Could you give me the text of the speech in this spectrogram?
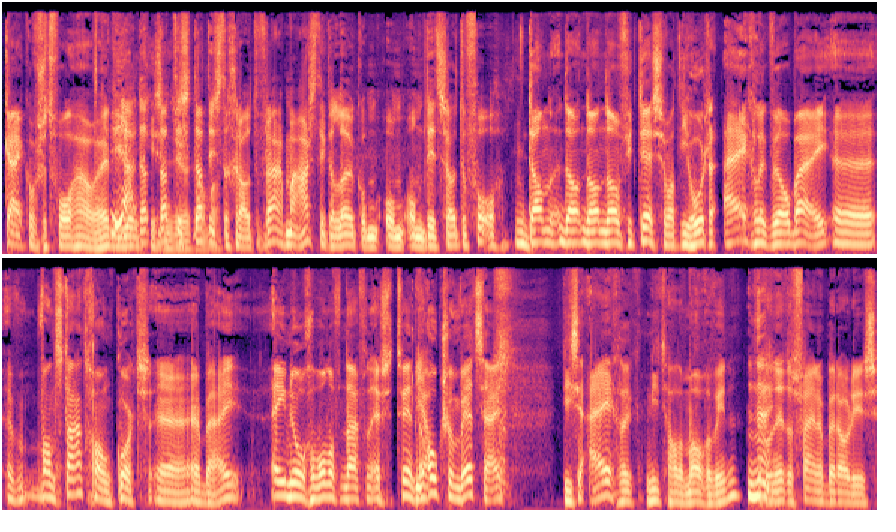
kijken of ze het volhouden. Hè? Die ja, dat, dat, is, dat is de grote vraag. Maar hartstikke leuk om, om, om dit zo te volgen. Dan, dan, dan, dan Vitesse, want die hoort er eigenlijk wel bij. eh, want staat gewoon kort erbij. 1-0 gewonnen vandaag van FC Twente. Ook zo'n wedstrijd die ze eigenlijk niet hadden mogen winnen. Nee. Net als Feyenoord bij Rode SC.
